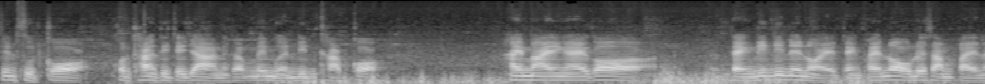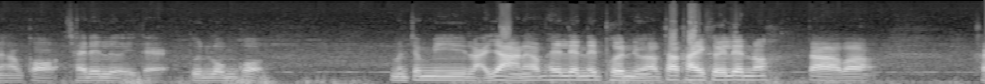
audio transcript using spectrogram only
สิ้นสุดก็ค่อนข้างที่จะยากนะครับ ไม่เหมือนดินขับก็ให้มายังไงก็แต่งนิดๆหน่อยๆแต่งภายนอกด้วยซ้ำไปนะครับ ก็ใช้ได้เลย แต่ปืนลมก็ มันจะมีหลายอย่างนะครับ ให้เล่นให้เพลินอยู่ครับ ถ้าใครเคยเล่นเนาะถ้าว่าใคร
